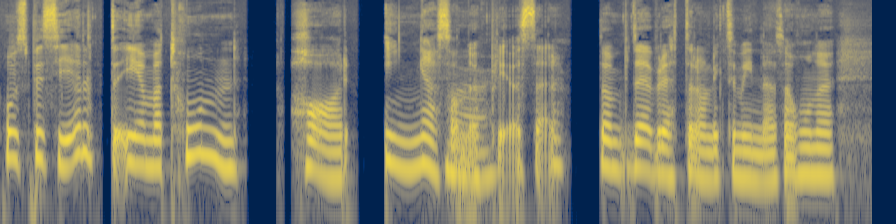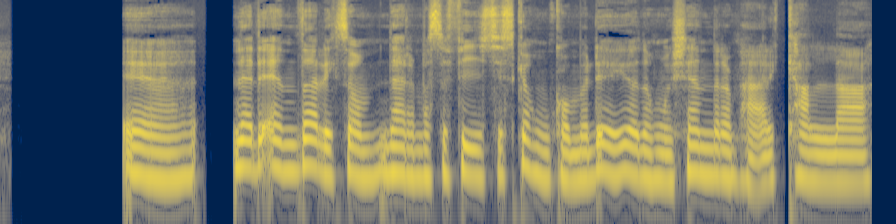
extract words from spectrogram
Och speciellt i och med att hon har inga sådana Nej. upplevelser. De, det berättar de liksom innan. Så hon har, eh, när det enda liksom närmaste fysiska hon kommer, det är ju när hon känner de här kalla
